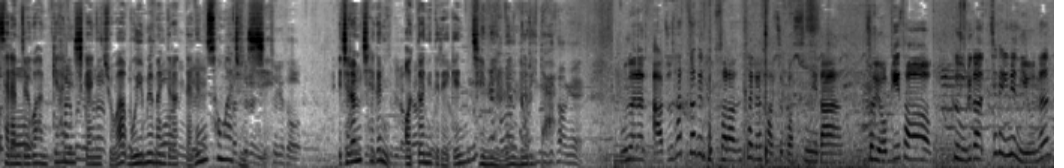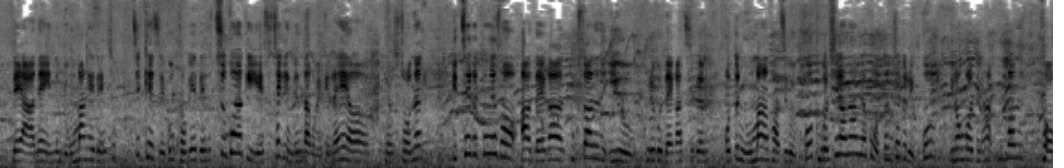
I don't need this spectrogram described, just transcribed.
사람들과 함께 하는 시간이 좋아 모임을 만들었다는 송화준 씨. 이처럼 책은 어떤 이들에겐 재미있는 놀이다. 오늘은 아주 사적인 독서라는 책을 가지고 왔습니다. 그래서 여기서 그 우리가 책을 읽는 이유는 내 안에 있는 욕망에 대해서 솔직해지고 거기에 대해서 추구하기 위해서 책을 읽는다고 얘기를 해요. 그래서 저는 이 책을 통해서 아 내가 독서하는 이유 그리고 내가 지금 어떤 욕망을 가지고 있고 그걸 실현하려고 어떤 책을 읽고 이런 걸 제가 한번 더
